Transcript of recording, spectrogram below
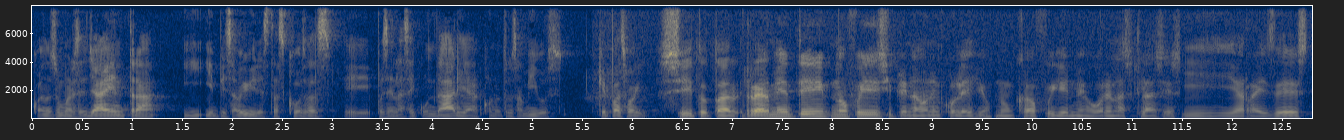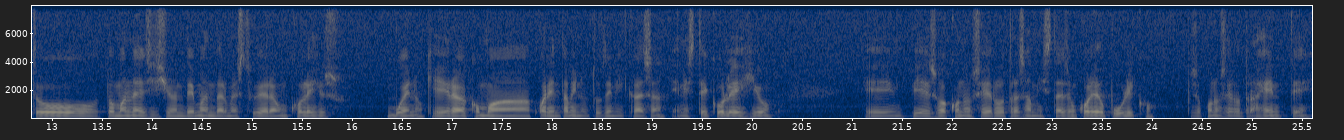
cuando su merced ya entra y, empieza a vivir estas cosas eh, pues en la secundaria, con otros amigos. ¿Qué pasó ahí? Sí, total. Realmente no fui disciplinado en el colegio, nunca fui el mejor en las clases y a raíz de esto toman la decisión de mandarme a estudiar a un colegio bueno, que era como a 40 minutos de mi casa. En este colegio eh, empiezo a conocer otras amistades, es un colegio público, empiezo a conocer otra gente,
